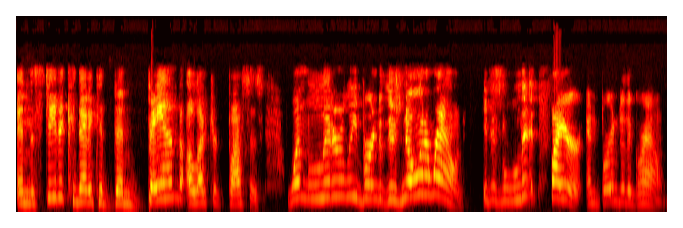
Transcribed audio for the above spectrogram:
And the state of Connecticut then banned electric buses. One literally burned. There's no one around. It just lit fire and burned to the ground.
